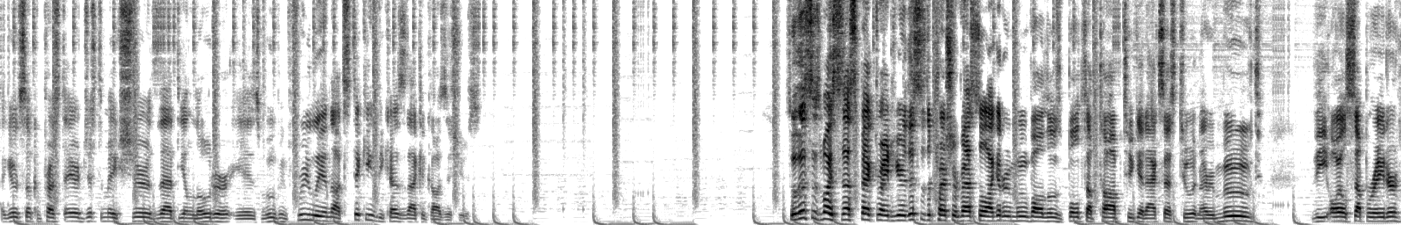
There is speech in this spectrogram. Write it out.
I give it some compressed air just to make sure that the unloader is moving freely and not sticking because that could cause issues. So this is my suspect right here. This is the pressure vessel. I got to remove all those bolts up top to get access to it. And I removed the oil separator.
